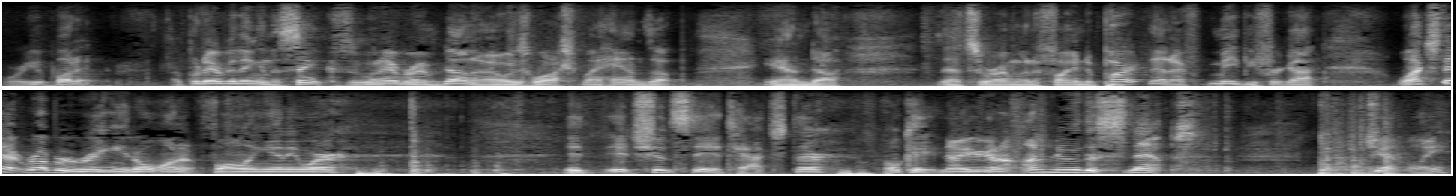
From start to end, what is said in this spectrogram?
where you put it. I put everything in the sink because whenever I'm done, I always wash my hands up. And uh, that's where I'm going to find a part that I maybe forgot. Watch that rubber ring. You don't want it falling anywhere. It, it should stay attached there. Okay, now you're going to undo the snaps gently,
